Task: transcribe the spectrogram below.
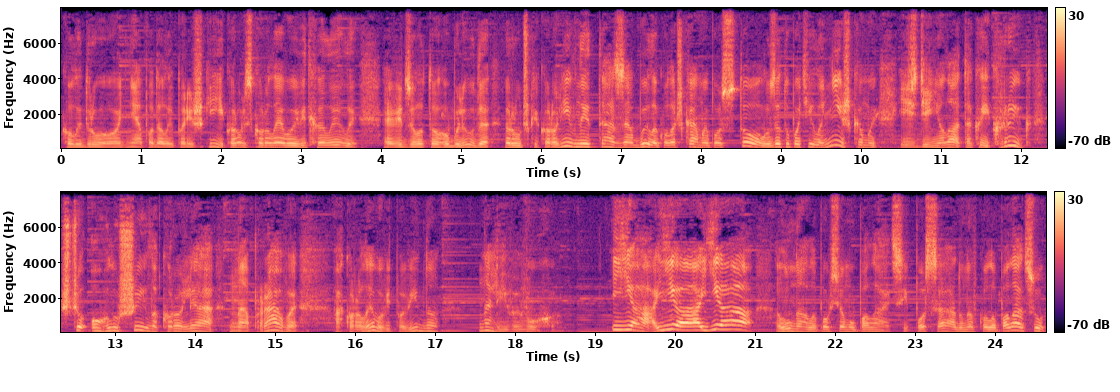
Коли другого дня подали пиріжки, і король з королевою відхилили від золотого блюда ручки королівни та забила кулачками по столу, затупотіла ніжками і здійняла такий крик, що оглушила короля на праве, а королеву, відповідно, на ліве вухо. Я, я, я. лунало по всьому палаці, по саду навколо палацу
